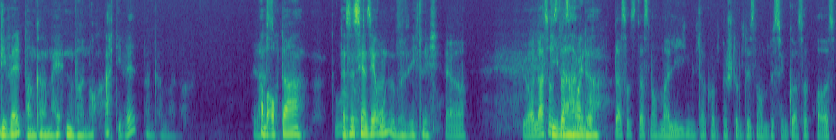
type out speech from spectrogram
Die Weltbank haben- hätten wir noch. Ach, die Weltbank haben wir noch. Ja, Aber auch da, das ist ja sehr unübersichtlich. Ja. Ja, lass uns Die das Lage mal noch, da. lass uns das noch mal liegen. Da kommt bestimmt jetzt noch ein bisschen Gossip raus.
